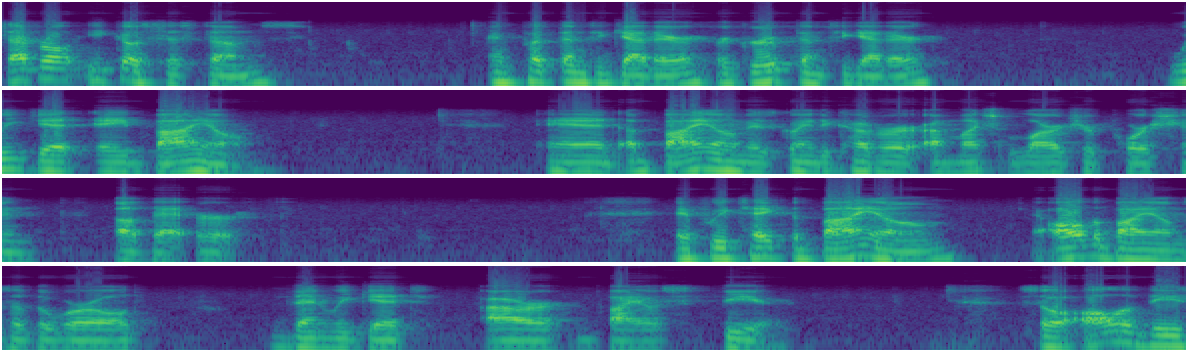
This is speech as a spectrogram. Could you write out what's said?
several ecosystems and put them together or group them together, we get a biome. And a biome is going to cover a much larger portion of that earth. If we take the biome, all the biomes of the world, then we get our biosphere. So all of these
